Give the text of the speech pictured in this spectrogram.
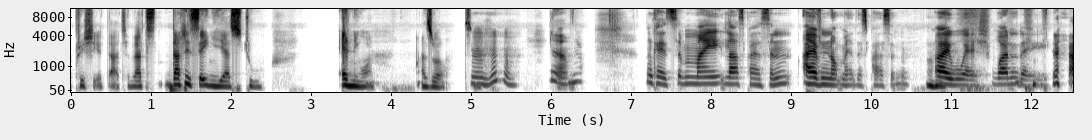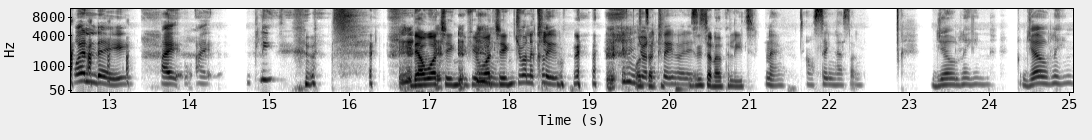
appreciate that and that's that is saying yes to anyone as well so, mhm. Yeah. Yeah. Okay, so my last person, I have not met this person. Mhm. I wish one day, one day, I, I, please. they're watching if you're watching Do you want a clue? Do you want a clue who it is is? it an athlete No, I'll sing her song. Jolene, Jolene,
